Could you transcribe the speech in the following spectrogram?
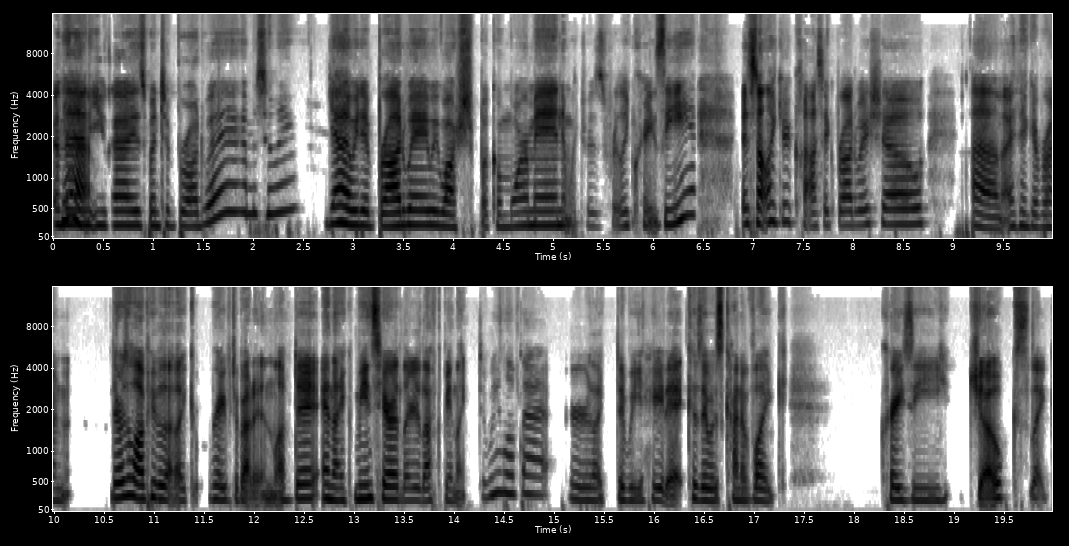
And Yeah. then you guys went to Broadway, I'm assuming? Yeah, we did Broadway. We watched Book of Mormon, which was really crazy. It's not like your classic Broadway show. Um, I think everyone there was a lot of people that like raved about it and loved it, and like me and Sierra literally left being like, "Did we love that or like did we hate it?" Because it was kind of like crazy jokes. Like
